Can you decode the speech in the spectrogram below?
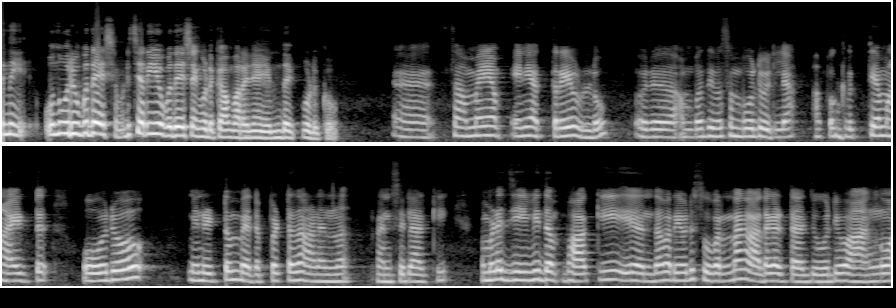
എന്ന് ഒന്ന് ഒരു ഉപദേശം ഒരു ചെറിയ ഉപദേശം കൊടുക്കാൻ പറഞ്ഞാൽ എന്ത് കൊടുക്കും? സമയം ഇനി അത്രയേ ഉള്ളൂ. ഒരു അമ്പത് ദിവസം പോലും ഇല്ല. അപ്പൊ കൃത്യമായിട്ട് ഓരോ മിനിറ്റും വിലപ്പെട്ടതാണെന്ന് മനസ്സിലാക്കി. നമ്മുടെ ജീവിതം ബാക്കി എന്താ പറയുക ഒരു സുവർണ കാലഘട്ടം ജോലി വാങ്ങുക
